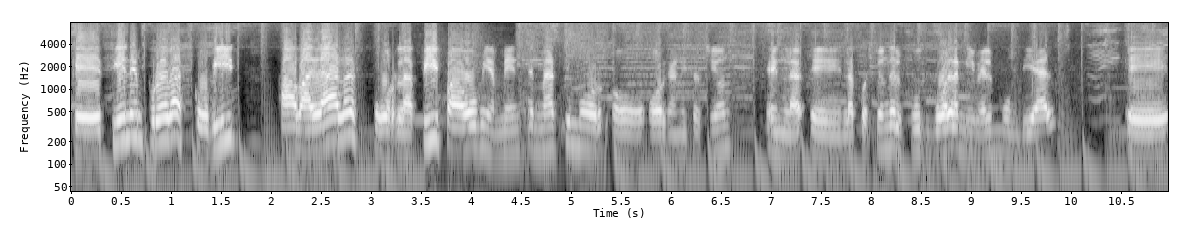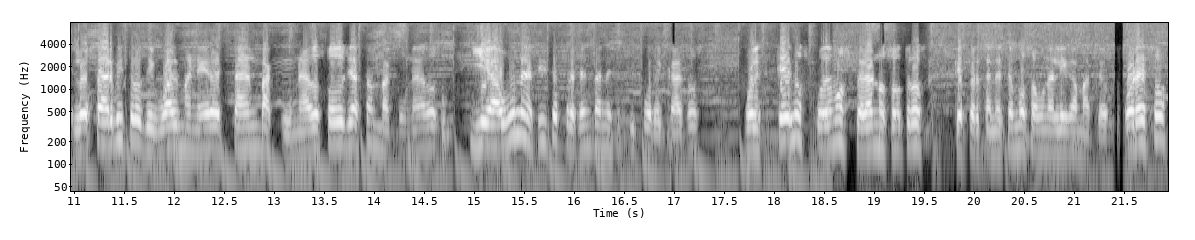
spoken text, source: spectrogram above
que tienen pruebas COVID, avaladas por la FIFA, obviamente, máximo organización en la, la, cuestión del fútbol a nivel mundial. Eh, los árbitros de igual manera están vacunados, todos ya están vacunados y aún así se presentan ese tipo de casos. Pues, ¿qué nos podemos esperar nosotros que pertenecemos a una liga amateur? Por eso,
